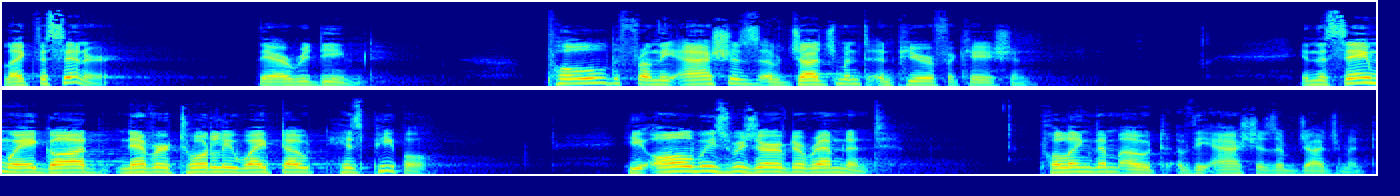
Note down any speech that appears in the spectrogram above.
like the sinner, they are redeemed, pulled from the ashes of judgment and purification. In the same way, God never totally wiped out his people. He always reserved a remnant, pulling them out of the ashes of judgment.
